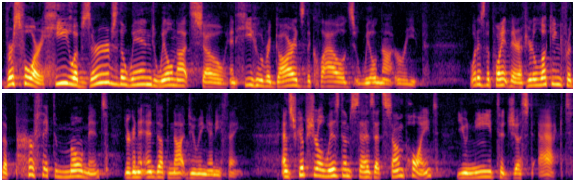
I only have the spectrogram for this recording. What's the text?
Verse 4 He who observes the wind will not sow, and he who regards the clouds will not reap. What is the point there? If you're looking for the perfect moment, you're going to end up not doing anything. And scriptural wisdom says at some point, you need to just act.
